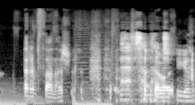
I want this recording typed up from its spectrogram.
Terepszállás. Terepszállás, igen.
